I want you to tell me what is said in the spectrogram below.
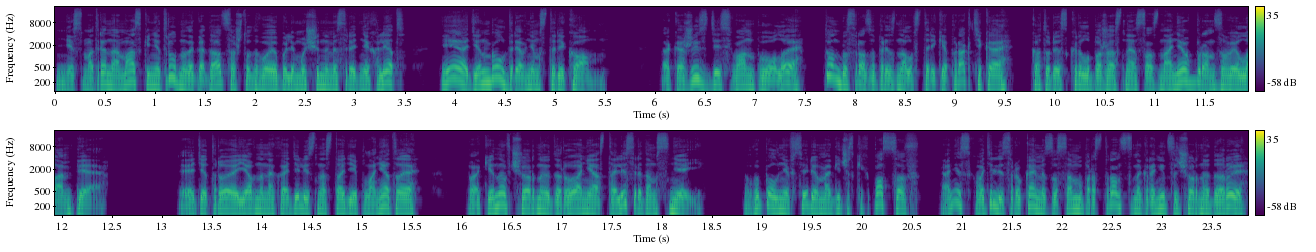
Несмотря на маски, нетрудно догадаться, что двое были мужчинами средних лет, и один был древним стариком. Окажись здесь Ван Буэлэ, то он бы сразу признал в старике практика, который скрыл божественное сознание в бронзовой лампе. Эти трое явно находились на стадии планеты. Покинув черную дыру, они остались рядом с ней. Выполнив серию магических пассов, они схватились руками за само пространство на границе черной дыры,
